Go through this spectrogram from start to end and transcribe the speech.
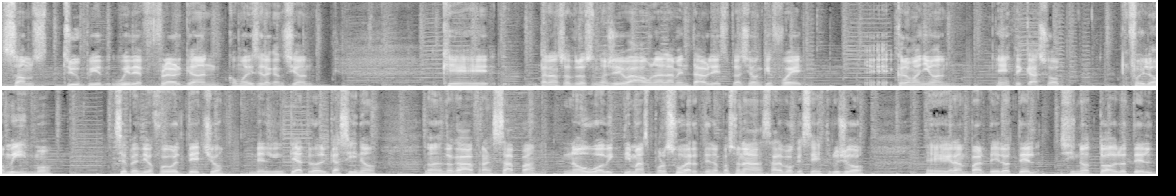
Some Stupid with a Flare Gun, como dice la canción, que para nosotros nos lleva a una lamentable situación que fue eh, Cromañón. En este caso fue lo mismo. Se prendió fuego el techo del teatro del casino donde tocaba Frank Zappa. No hubo víctimas, por suerte, no pasó nada, salvo que se destruyó eh, gran parte del hotel, si no todo el hotel,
